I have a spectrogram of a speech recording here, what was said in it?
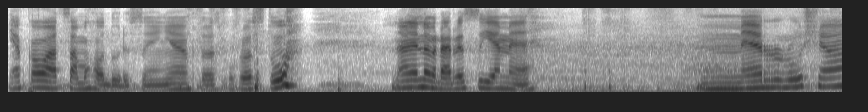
jako ład samochodu rysuję, nie? To jest po prostu... No ale dobra, rysujemy Merlusia.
